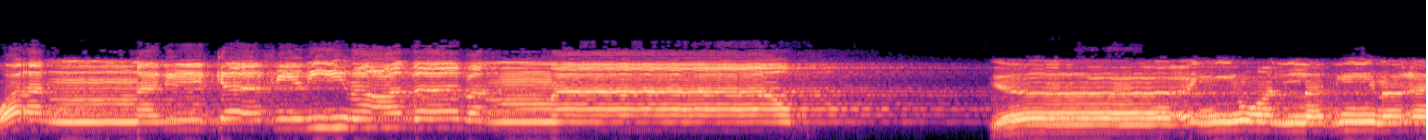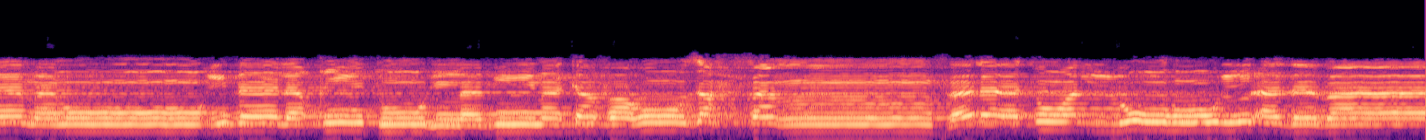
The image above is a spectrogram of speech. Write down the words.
وأن للكافرين عذاب النار. يا أيها الذين آمنوا إذا لقيتم الذين كفروا زحفا فلا تولوهم الأدبار.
